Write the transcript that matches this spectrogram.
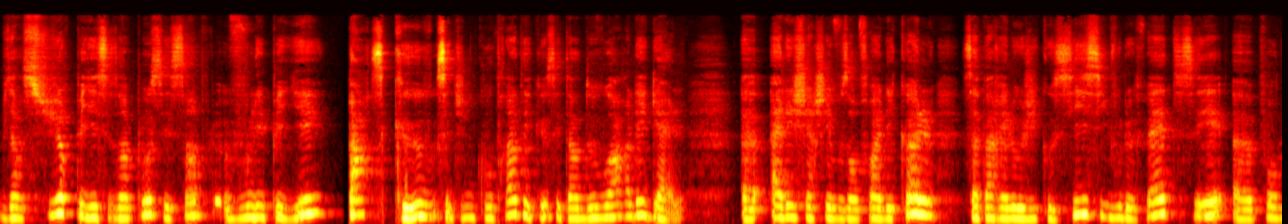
bien sûr, payer ses impôts, c'est simple, vous les payez parce que c'est une contrainte et que c'est un devoir légal. Euh, aller chercher vos enfants à l'école, ça paraît logique aussi. Si vous le faites, c'est euh, pour,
